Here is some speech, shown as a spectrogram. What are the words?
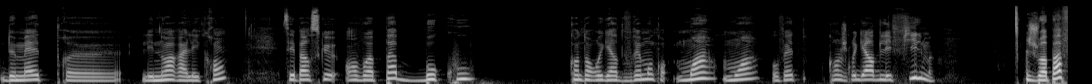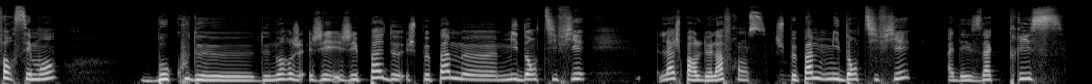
de mettre les Noirs à l'écran, c'est parce qu'on ne voit pas beaucoup, quand on regarde vraiment... moi, moi, au fait, quand je regarde les films, je vois pas forcément beaucoup de, Noirs. J'ai pas de, je peux pas m'identifier. Là, je parle de la France. Je peux pas m'identifier à des actrices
